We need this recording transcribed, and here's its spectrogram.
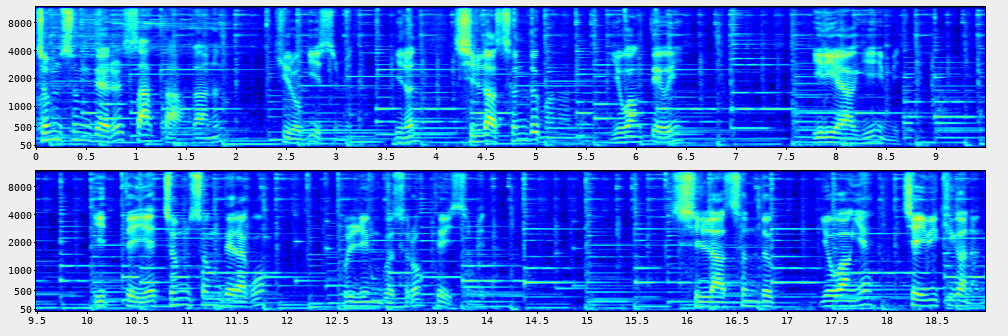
점승대를 쌓았다라는 기록이 있습니다. 이는 신라 선덕 여왕 때의 이야기입니다. 이때의 점성대라고 불린 것으로 되어 있습니다. 신라 선덕 여왕의 재위 기간은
